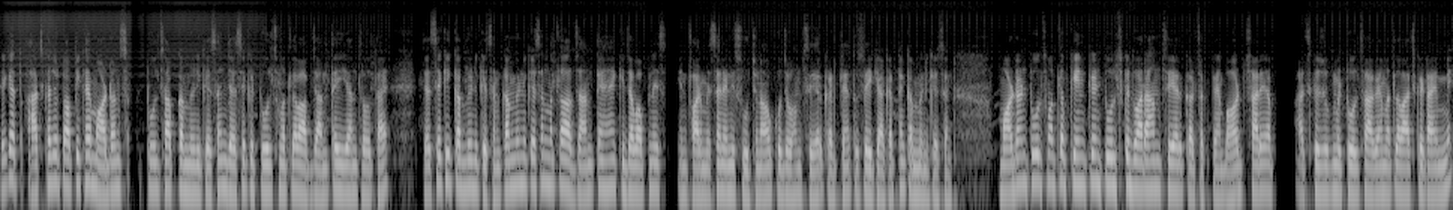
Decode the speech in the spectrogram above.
ठीक है तो आज का जो टॉपिक है मॉडर्न टूल्स ऑफ़ कम्युनिकेशन जैसे कि टूल्स मतलब आप जानते ही यंत्र होता है, जैसे कि कम्युनिकेशन कम्युनिकेशन मतलब आप जानते हैं कि जब अपने इन्फॉर्मेशन यानी सूचनाओं को जब हम शेयर करते हैं तो उसे क्या करते हैं? कम्युनिकेशन मॉडर्न टूल्स मतलब किन किन टूल्स के द्वारा हम शेयर कर सकते हैं? बहुत सारे अब आज के युग में टूल्स आ गए मतलब आज के टाइम में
